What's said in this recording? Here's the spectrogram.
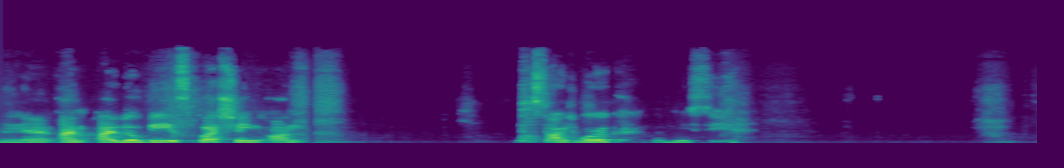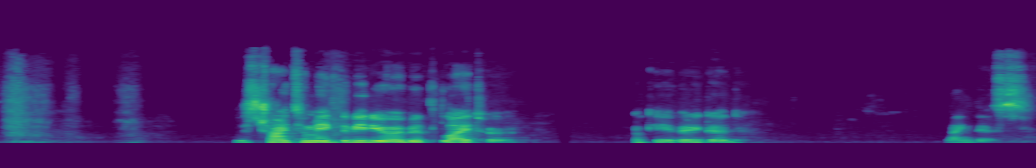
No, uh, I'm, I will be splashing on this artwork. Let me see. Just trying to make the video a bit lighter. Okay, very good. Like this.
